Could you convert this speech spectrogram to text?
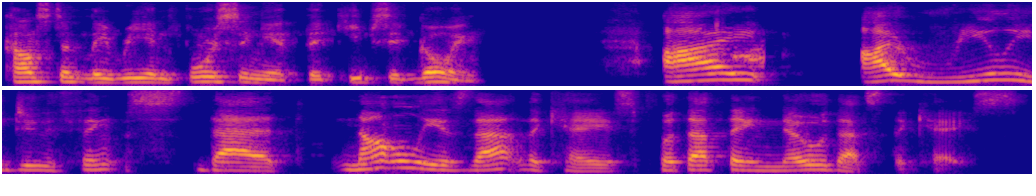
constantly reinforcing it that keeps it going? I I really do think that not only is that the case, but that they know that's the case.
